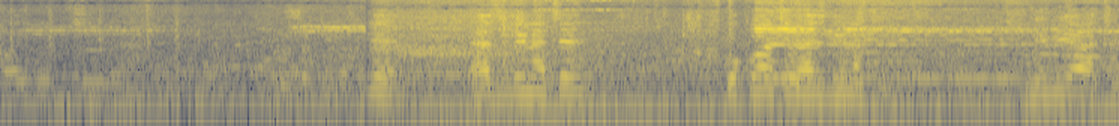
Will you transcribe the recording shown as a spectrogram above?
পঁয়ষট্টি দুশো ভ্যাসলিন আছে কোকো আছে ভ্যাসলিন আছে নিভিয়া আছে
